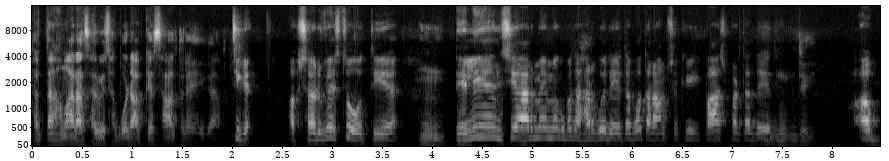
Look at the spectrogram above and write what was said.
तब तक हमारा सर्विस सपोर्ट आपके साथ रहेगा। ठीक है। अब सर्विस तो होती है। दिल्ली एनसीआर में मेरे को पता हर कोई देता बहुत आराम से क्योंकि पास पड़ता है। हम्म, जी। अब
